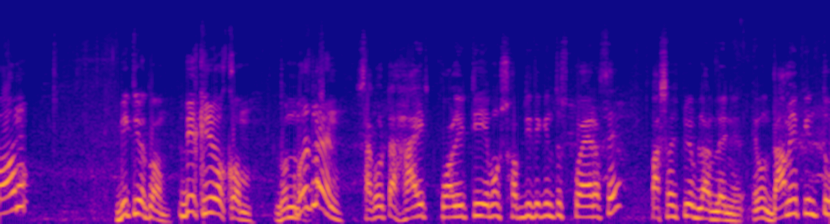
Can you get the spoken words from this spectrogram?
কম বিক্রিও কম? বিক্রিও কম। বুঝলেন? ছাগলটা হাইট কোয়ালিটি এবং সব দিকে কিন্তু স্কোয়ার আছে পাশাপাশি প্রিয় ব্লাড লাইনের এবং দামে কিন্তু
